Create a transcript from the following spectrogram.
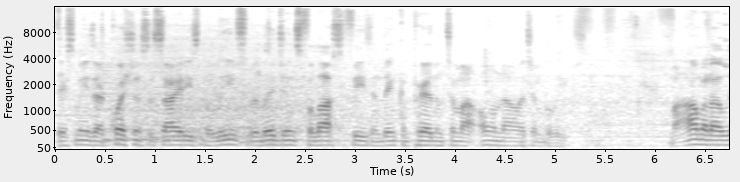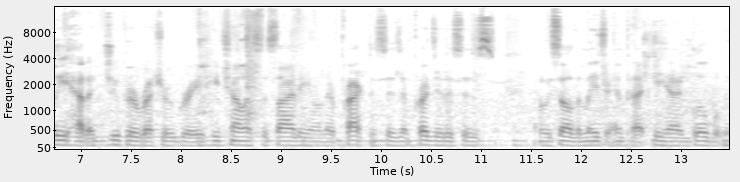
This means I question society's beliefs, religions, philosophies, and then compare them to my own knowledge and beliefs. Muhammad Ali had a Jupiter retrograde. He challenged society on their practices and prejudices, and we saw the major impact he had globally.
